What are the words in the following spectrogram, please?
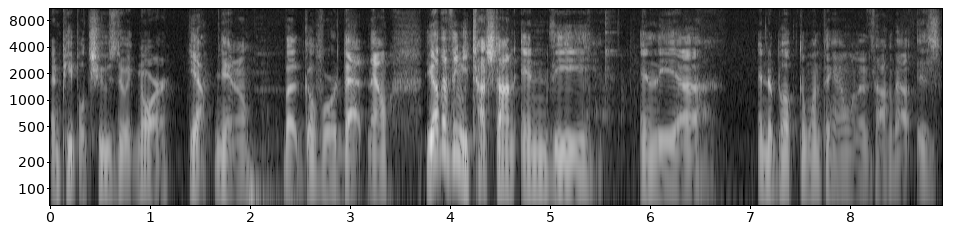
and people choose to ignore. Yeah. you know. But go forward that. Now, the other thing you touched on in the in the uh, in the book, the one thing I wanted to talk about is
